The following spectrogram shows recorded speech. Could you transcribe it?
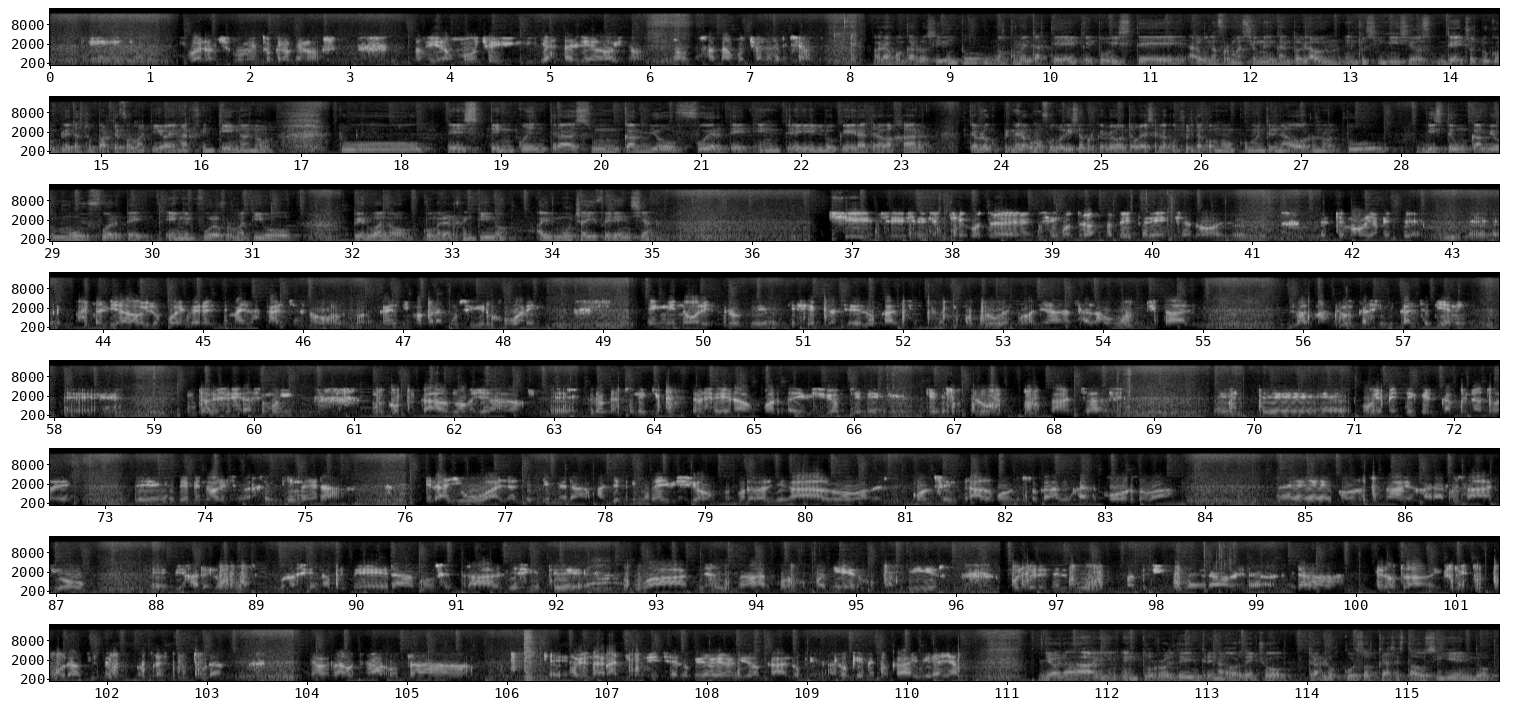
y, bueno, en su momento creo que nos, nos dieron mucho y, hasta el día de hoy ¿no? nos, nos han dado mucho a la selección. Ahora, Juan Carlos, si bien tú nos comentas que, que tuviste alguna formación en Cantolao en, en, tus inicios, de hecho tú completas tu parte formativa en Argentina, ¿no? Tú este, encuentras un cambio fuerte entre lo que era trabajar, te hablo primero como futbolista porque luego te voy a hacer la consulta como, como entrenador, ¿no? Tú viste un cambio muy fuerte en el fútbol formativo peruano con el argentino, ¿hay mucha diferencia? Sí, sí, sí, sí, sí encontré, sí encontré bastante diferencia, ¿no? El, el tema obviamente, eh, hasta el día de hoy lo puedes ver, el tema de las canchas, ¿no? Acá en Lima para conseguir jugar en, en menores creo que, que siempre hace de local siempre los mismos clubes, ¿no? Alianza, La U, Cristal y los demás clubes casi ni cancha tienen. Eh, entonces se hace muy muy complicado, ¿no? Ya eh, creo que hasta un equipo de tercera o cuarta división tiene tiene su club, sus canchas. Este, obviamente que el campeonato de, de, de, menores en Argentina era era igual al de primera al de primera división por haber llegado, haber concentrado cuando nos tocaba viajar a Córdoba, eh, cuando tocaba viajar a Rosario, eh, viajar en los buses como hacía la primera, concentrar, al día siguiente jugar, desayunar con los compañeros, compartir, volver en el bus, una película, era, era, era, era otra infraestructura, otra estructura, la verdad otra, otra eh, había una gran diferencia de lo que yo había vivido acá a lo que, a lo que me tocaba vivir allá. Y ahora, en tu rol de entrenador, de hecho, tras los cursos que has estado siguiendo,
